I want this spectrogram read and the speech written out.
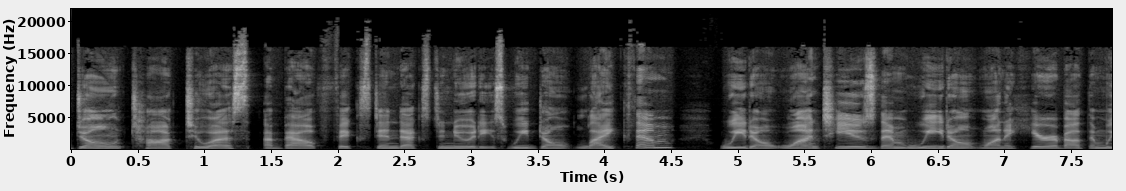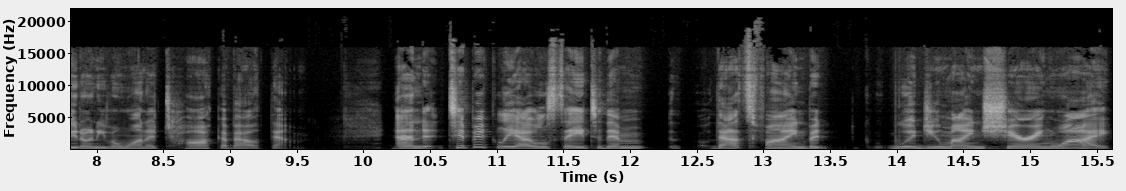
don't talk to us about fixed indexed annuities. We don't like them we don't want to use them. We don't want to hear about them. We don't even want to talk about them. And typically I will say to them, that's fine, but would you mind sharing why?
